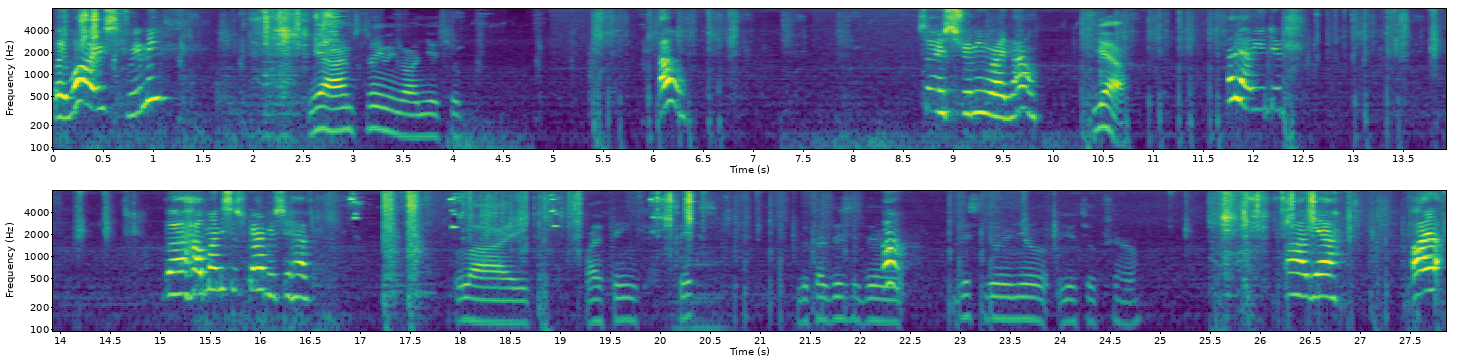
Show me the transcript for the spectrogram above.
Wait, what? Are you streaming? Yeah, I'm streaming on YouTube. Oh. So you're streaming right now? Yeah. Hello, YouTube. But how many subscribers you have? Like I think six because this is the Oh. this is the new YouTube channel. Ah, yeah. I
